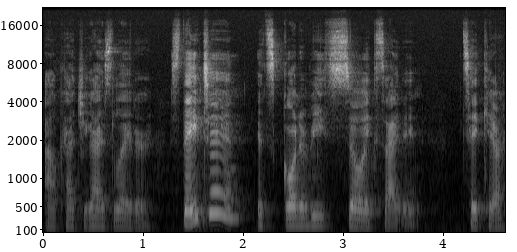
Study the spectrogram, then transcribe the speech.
I'll catch you guys later. Stay tuned. It's going to be so exciting. Take care.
